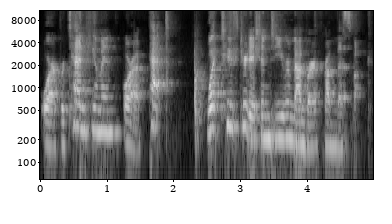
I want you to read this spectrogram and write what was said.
or a pretend human or a pet. What tooth tradition do you remember from this book?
